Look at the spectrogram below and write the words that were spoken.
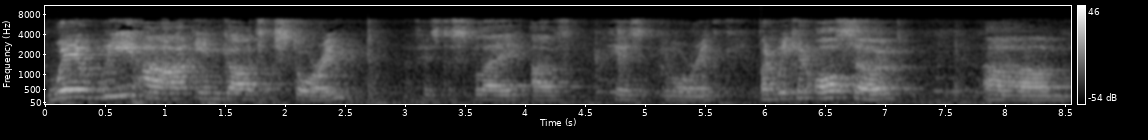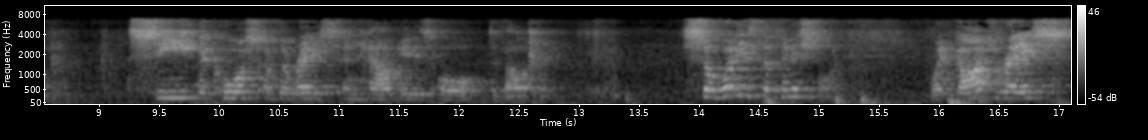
where we are in God's story of his display of his glory, but we can also um, see the course of the race and how it is all developing. So, what is the finish line? When God's race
